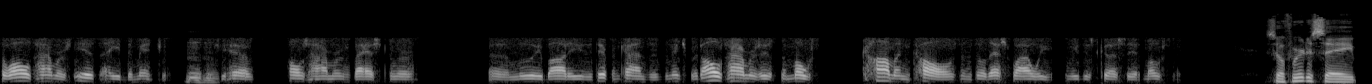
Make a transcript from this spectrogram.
So Alzheimer's is a dementia. Mm-hmm. You have Alzheimer's, vascular, uh, Lewy body, the different kinds of dementia. But Alzheimer's is the most common cause, and so that's why we, we discuss it mostly. So if we were to say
